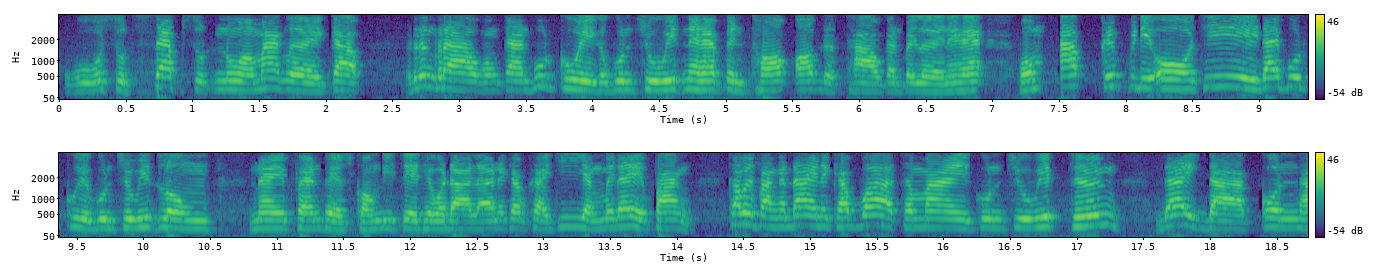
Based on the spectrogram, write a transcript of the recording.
โหสุดแซบสุดนัวมากเลยกับ เรื่องราวของการพูดคุยกับคุณชูวิทย์นะฮะเป็น Talk of the Town กันไปเลยนะฮะ ผมอัพคลิปวิดีโอที่ได้พูดคุยกับคุณชูวิทย์ลงในแฟนเพจของดีเจเทวดาแล้วนะครับ ใครที่ยังไม่ได้ฟังเข้าไปฟังกันได้นะครับ ว่าทำไมคุณชูวิทย์ถึงได้ด่าคนท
